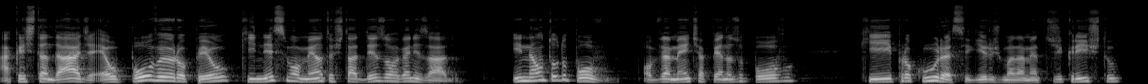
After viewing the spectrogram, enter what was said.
A cristandade é o povo europeu que nesse momento está desorganizado. E não todo o povo, obviamente apenas o povo que procura seguir os mandamentos de Cristo,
